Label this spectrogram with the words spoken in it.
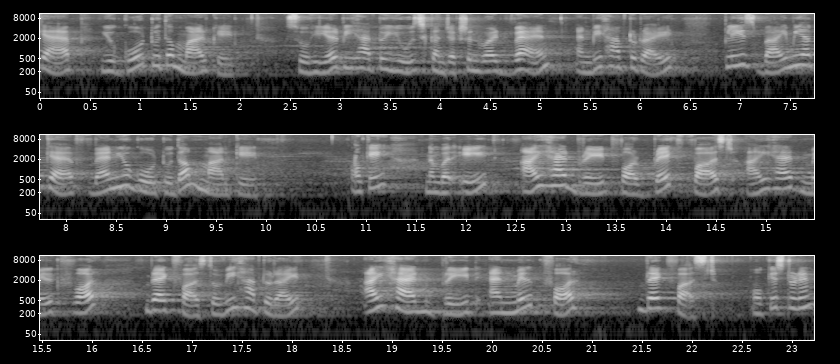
cap. You go to the market. So here we have to use conjunction word when and we have to write please buy me a cap when you go to the market. Okay. Number 8. I had bread for breakfast. I had milk for breakfast. So we have to write I had bread and milk for breakfast. Okay student.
